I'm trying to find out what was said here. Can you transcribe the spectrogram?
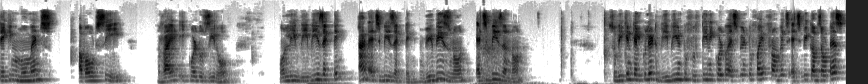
taking moments about C, right equal to 0, only VB is acting and HB is acting. VB is known, HB is unknown. So we can calculate VB into 15 equal to HB into 5 from which HB comes out as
